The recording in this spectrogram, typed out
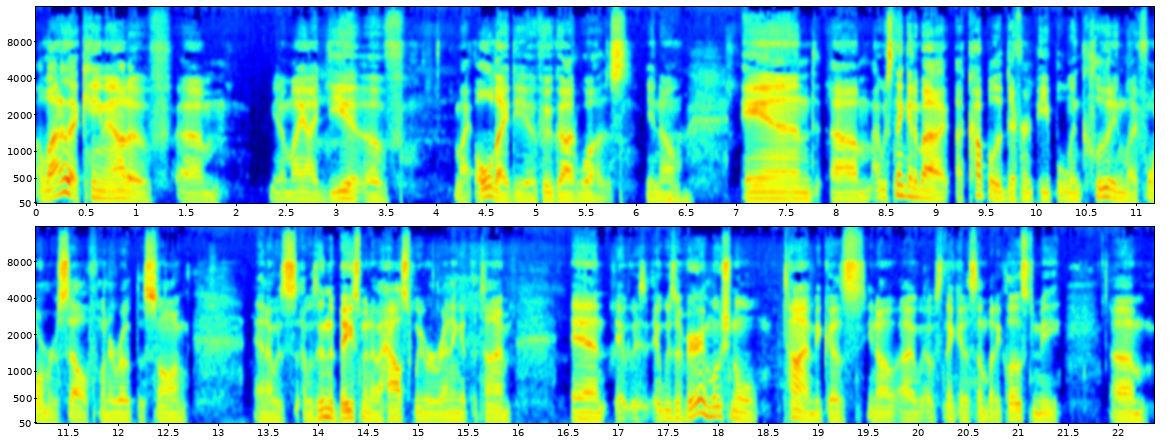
a lot of that came out of, um, you know, my idea of my old idea of who God was, you know, And um, I was thinking about a, a couple of different people, including my former self, when I wrote the song. And I was I was in the basement of a house we were renting at the time, and it was it was a very emotional time because you know I, I was thinking of somebody close to me, um,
